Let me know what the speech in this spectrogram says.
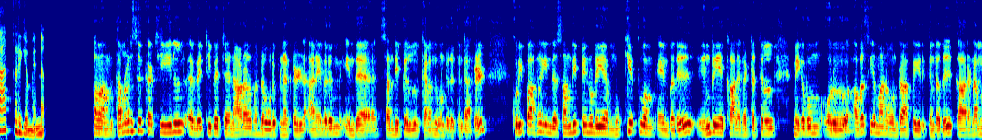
தாற்பயம் என்ன? ஆமாம். தமிழரசு கட்சியில் வெற்றி பெற்ற நாடாளுமன்ற உறுப்பினர்கள் அனைவரும் இந்த சந்திப்பில் கலந்து கொண்டிருக்கின்றார்கள். குறிப்பாக இந்த சந்திப்பினுடைய முக்கியத்துவம் என்பது இன்றைய காலகட்டத்தில் மிகவும் ஒரு அவசியமான ஒன்றாக இருக்கின்றது. காரணம்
